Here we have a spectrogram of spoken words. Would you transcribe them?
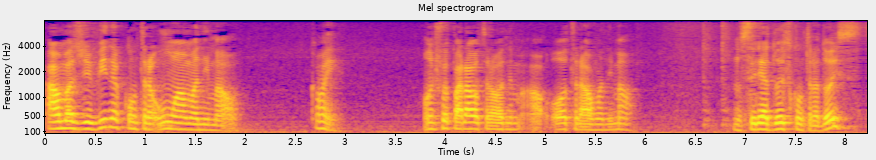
almas divinas contra uma alma animal. Calma aí. Onde foi parar outra, outra alma animal? Não seria dois contra dois?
